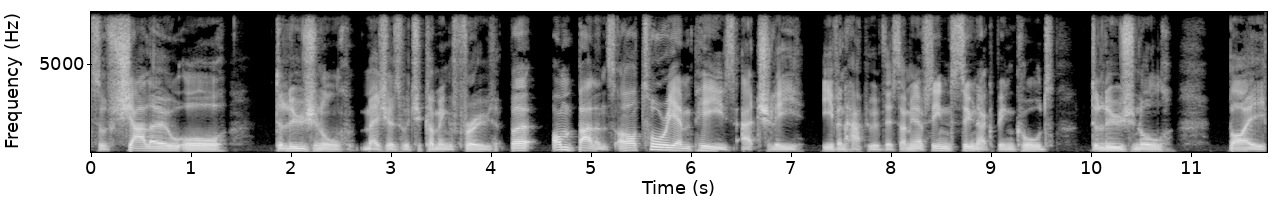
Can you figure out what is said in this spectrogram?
sort of shallow or delusional measures which are coming through. But on balance, are Tory MPs actually even happy with this? I mean, I've seen Sunak being called delusional by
